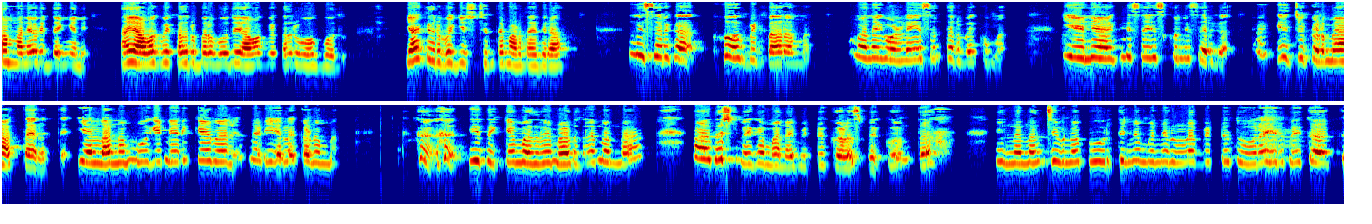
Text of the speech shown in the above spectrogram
ನಮ್ಮ ಮನೆಯವ್ರ ಇದ್ದಂಗೆನೆ. ಯಾವಾಗ ಬೇಕಾದ್ರೂ ಬರ್ಬೋದು, ಯಾವಾಗ ಬೇಕಾದ್ರೂ ಹೋಗ್ಬೋದು. ಯಾಕೆ ಇದ್ರ ಬಗ್ಗೆ ಇಷ್ಟು ಚಿಂತೆ ಮಾಡ್ತಾ ಇದ್ದೀರಾ? ನಿಸರ್ಗ ಹೋಗ್ಬಿಟ್ ಬಾರಮ್ಮ ಮನೆಗೆ ಒಳ್ಳೆ ಹೆಸರು ತರಬೇಕು ಏನೇ ಆಗ್ಲಿ ಸಹಿಸ್ಕೊ ನಿಸರ್ಗ. ಹೆಚ್ಚು ಕಡಿಮೆ ಆಗ್ತಾ ಇರುತ್ತೆ. ಎಲ್ಲ ನಮ್ಮ ಮೂಗಿನ ಮೇಲೆ ನಡೆಯಲ್ಲ ಕಣಮ್ಮ. ಇದಕ್ಕೆ ಮದುವೆ ಮಾಡಿದ್ರೆ ನನ್ನ. ಆದಷ್ಟು ಬೇಗ ಮನೆ ಬಿಟ್ಟು ಕಳಿಸ್ಬೇಕು ಅಂತ. ಇನ್ನ ನನ್ನ ಜೀವನ ಪೂರ್ತಿ ನಿಮ್ಮನ್ನೆಲ್ಲ ಬಿಟ್ಟು ದೂರ ಇರ್ಬೇಕಾಗ್ತ?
